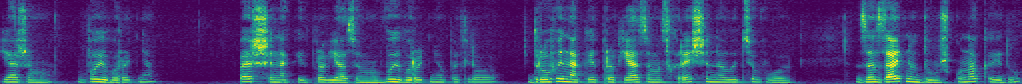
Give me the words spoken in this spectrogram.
в'яжемо виворотня. Перший накид пров'язуємо виворотньою петлею, другий накид пров'язуємо схрещеною лицьовою. За задню дужку накиду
